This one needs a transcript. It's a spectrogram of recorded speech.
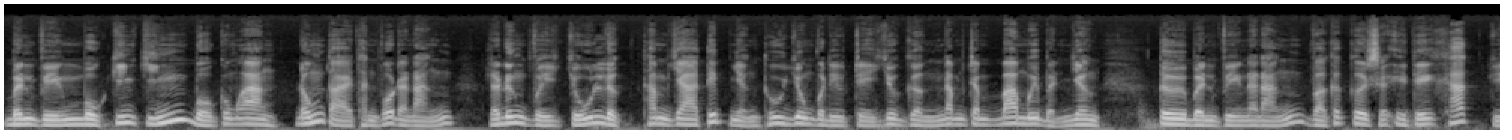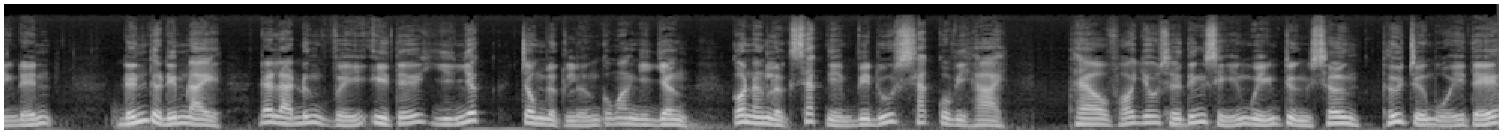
Bệnh viện 199 Bộ Công an đóng tại thành phố Đà Nẵng là đơn vị chủ lực tham gia tiếp nhận thu dung và điều trị cho gần 530 bệnh nhân từ Bệnh viện Đà Nẵng và các cơ sở y tế khác chuyển đến. Đến thời điểm này, đây là đơn vị y tế duy nhất trong lực lượng công an nhân dân có năng lực xét nghiệm virus SARS-CoV-2. Theo Phó Giáo sư Tiến sĩ Nguyễn Trường Sơn, Thứ trưởng Bộ Y tế,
